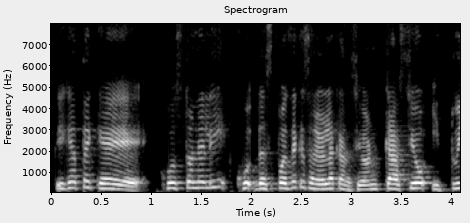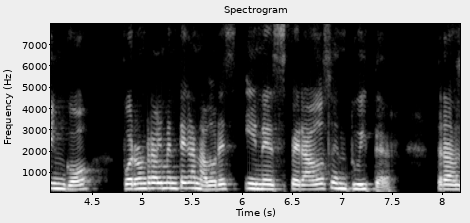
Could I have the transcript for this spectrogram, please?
Fíjate que justo Nelly, después de que salió la canción, Casio y Twingo fueron realmente ganadores inesperados en Twitter tras,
